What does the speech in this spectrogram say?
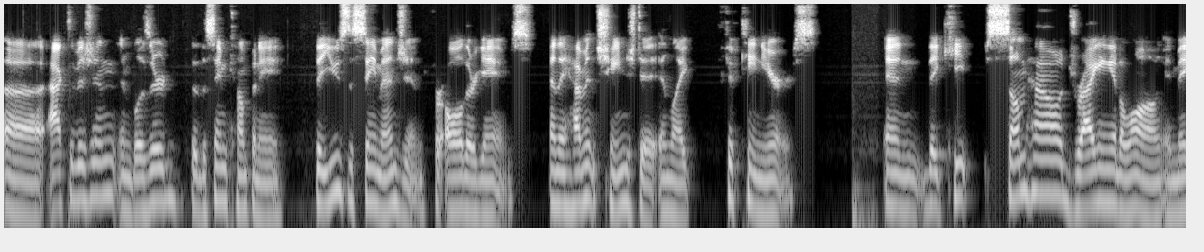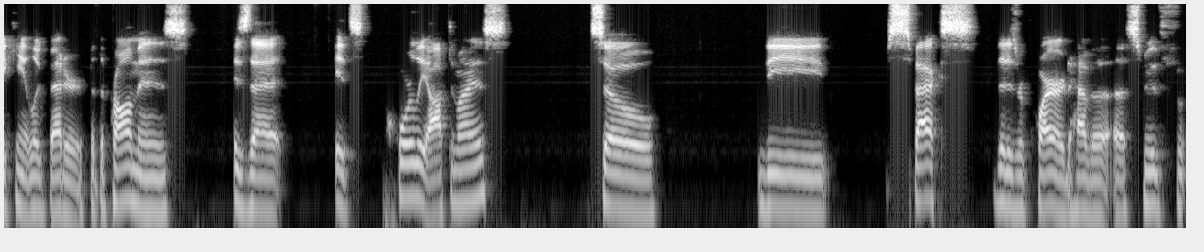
uh, Activision and Blizzard, they're the same company, they use the same engine for all their games, and they haven't changed it in like 15 years. And they keep somehow dragging it along and making it look better. But the problem is, is that it's poorly optimized. So the specs that is required to have a, a smooth f-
